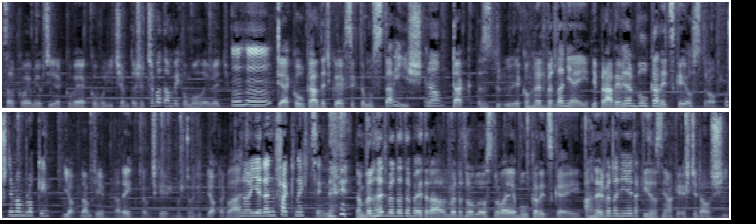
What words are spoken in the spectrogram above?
celkově mi přijde jako, jako vodičem, takže třeba tam bychom mohli, viď? Mhm, Ty jak koukám teďko, jak se k tomu stavíš, no. tak z, jako hned vedle něj je právě ten vulkanický ostrov. Už nemám bloky. Jo, dám ti, tady, jo, počkej, můžu to hodit, jo, takhle. No, jeden fakt nechci. Tam ved- hned vedle tebe je teda, vedle tohohle ostrova je vulkanický a hned vedle něj je taky zase nějaký ještě další.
